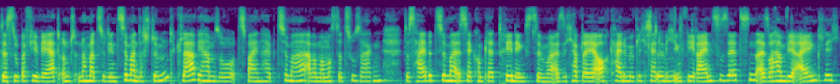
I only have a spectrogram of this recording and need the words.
Das ist super viel wert. Und nochmal zu den Zimmern, das stimmt. Klar, wir haben so zweieinhalb Zimmer, aber man muss dazu sagen, das halbe Zimmer ist ja komplett Trainingszimmer. Also ich habe da ja auch keine Möglichkeit, Stimmt. mich irgendwie reinzusetzen. Also haben wir eigentlich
